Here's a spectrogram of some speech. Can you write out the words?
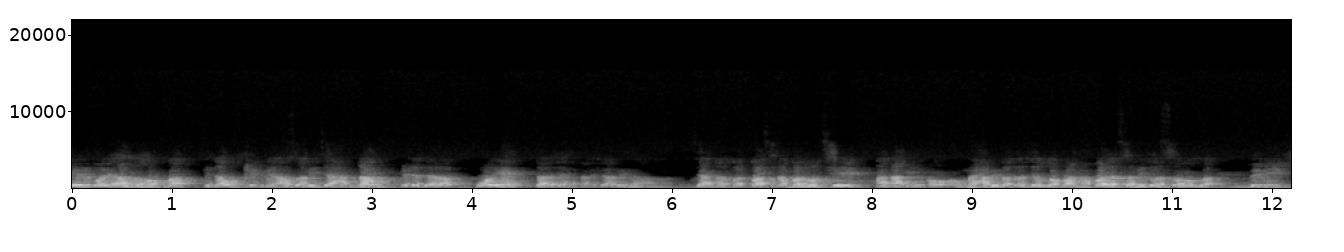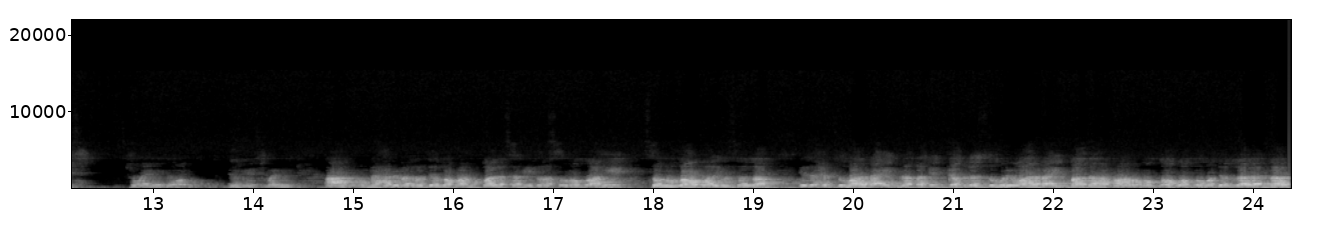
এরপরে আল্লাহ আজাবি জাহান্নাম এটা যারা পড়ে তারা জাহান্নামে যাবে না চার নাম্বার পাঁচ নাম্বার হচ্ছে আর নাবি হাবিবাত রাদিয়াল্লাহু আনহা قالت سمعت رسول الله দুই মিনিট সময় নেই কেমন দুই মিনিট সময় নেই عن ام حبيبه رضي الله عنها قالت سمعت رسول الله صلى الله عليه وسلم اذا حدها اربعين ركعه قبل الظهر واربعين بعدها فحرم الله والله جل النار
